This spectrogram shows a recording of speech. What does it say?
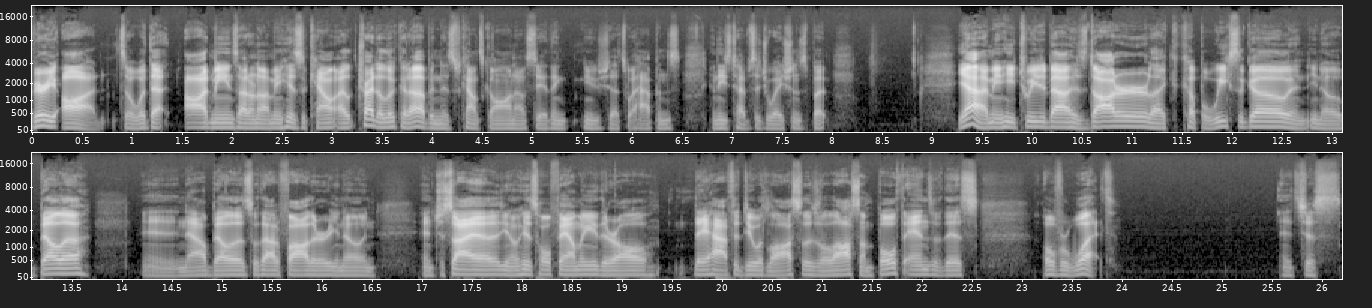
very odd. So what that odd means, I don't know. I mean, his account, I tried to look it up, and his account's gone. Obviously, I think usually that's what happens in these type of situations. But yeah, I mean, he tweeted about his daughter like a couple weeks ago, and you know Bella, and now Bella's without a father. You know, and and Josiah, you know, his whole family, they're all they have to deal with loss. So there's a loss on both ends of this. Over what? It's just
